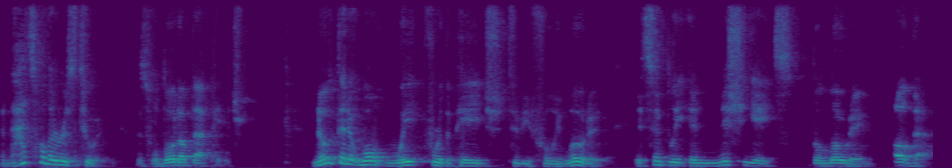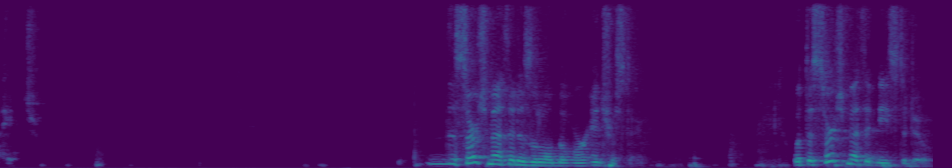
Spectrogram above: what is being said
And that's all there is to it. This will load up that page. Note that it won't wait for the page to be fully loaded. It simply initiates the loading of that page. The search method is a little bit more interesting. What the search method needs to do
